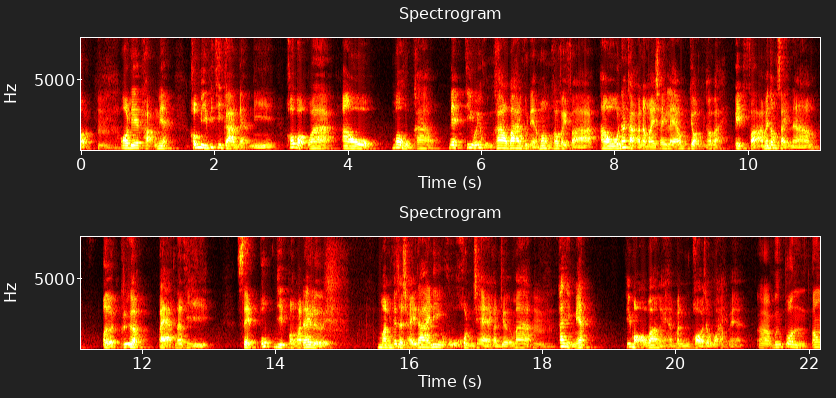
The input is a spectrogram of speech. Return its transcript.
ก่อนอืมออเดรถังเนี่ยเขามีวิธีการแบบนี้เขาบอกว่าเอาหม้อหุงข้าว เนี่ยที่ไว้หุงข้าวบ้านคุณเนี่ยหม้อหุงข้าวไฟฟ้า เอาหน้ากากอนามัยใช้แล้วหย่อนเข้าไป ปิดฝาไม่ต้องใส่น้ำเปิดเครื่อง 8 นาที เสร็จปุ๊บหยิบออกมาได้เลย มันก็จะใช้ได้นี่โอ้โหคนแชร์กันเยอะมากอืมถ้าอย่างเนี้ยพี่หมอว่าไงฮะมันพอจะไหวไหมฮะอ่าเบื้องต้นต้อง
